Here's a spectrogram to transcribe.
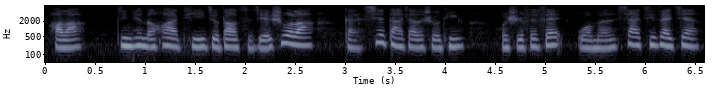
好啦，今天的话题就到此结束啦，感谢大家的收听，我是菲菲，我们下期再见。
